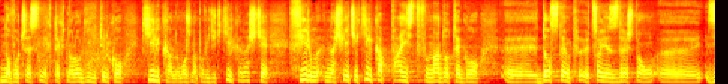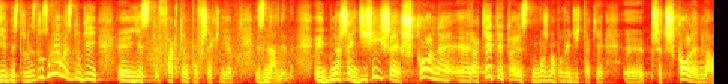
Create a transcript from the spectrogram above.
nowoczesnych technologii i tylko kilka, no można powiedzieć kilkanaście firm na świecie, kilka państw ma do tego e, dostęp, co jest zresztą e, z jednej strony zrozumiałe, z drugiej jest faktem powszechnie znanym. Nasze dzisiejsze szkolne rakiety to jest, można powiedzieć, takie przedszkole dla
